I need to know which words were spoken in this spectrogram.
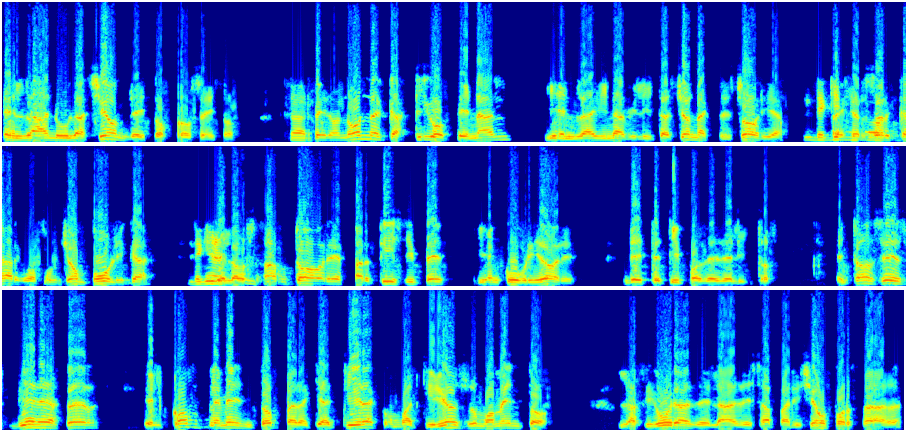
en la anulación de estos procesos, pero no en el castigo penal y en la inhabilitación accesoria de ejercer cargo, función pública de, de los autores, partícipes y encubridores de este tipo de delitos. Entonces viene a ser el complemento para que adquiera, como adquirió en su momento la figura de la desaparición forzada,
